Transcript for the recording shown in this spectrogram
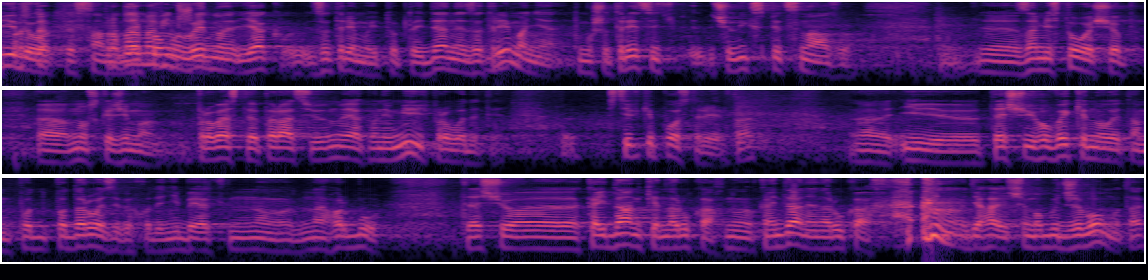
відео просто те саме, на проблема в якому іншому. видно, як затримують. Тобто йде не затримання, тому що 30 чоловік спецназу. Е, Замість того, щоб, е, ну скажімо, провести операцію, ну як вони вміють проводити, стільки пострілів, так? Е, І те, що його викинули там по, по дорозі виходить, ніби як ну, на горбу. Те, що кайданки на руках, ну кайдани на руках одягають ще, мабуть, живому, так?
